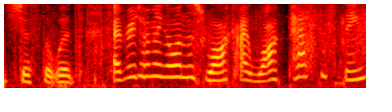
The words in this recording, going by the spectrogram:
It's just the woods. Every time I go on this walk, I walk past this thing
